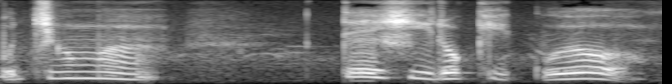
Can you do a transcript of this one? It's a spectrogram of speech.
뭐 지금은 탯이 이렇게 있고요.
